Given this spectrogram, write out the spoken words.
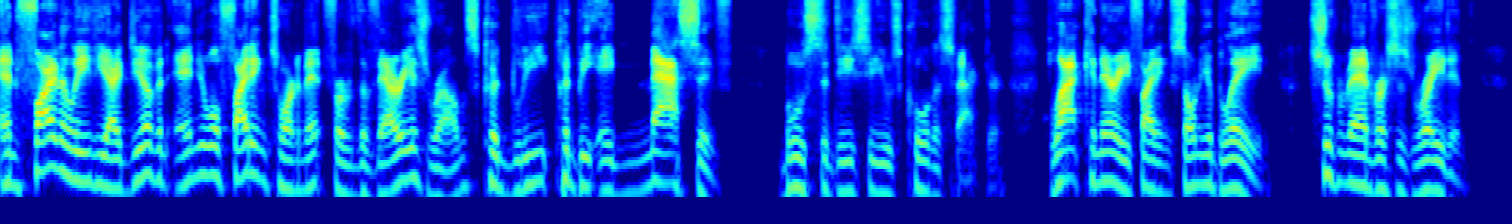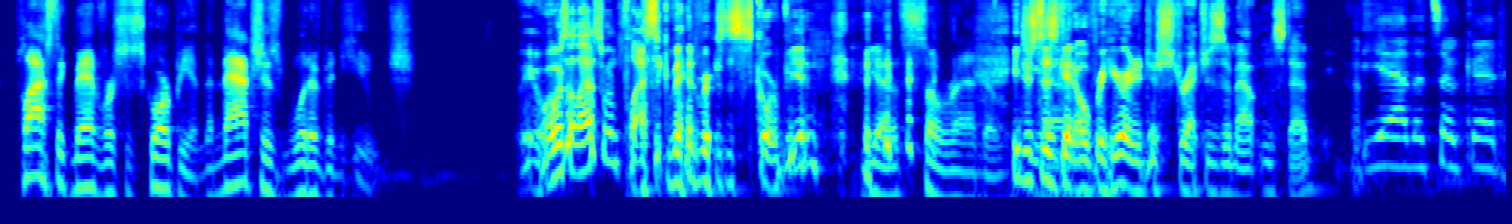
and finally, the idea of an annual fighting tournament for the various realms could lead could be a massive boost to DCU's coolness factor. Black Canary fighting Sonya Blade, Superman versus Raiden, Plastic Man versus Scorpion. The matches would have been huge. Wait, what was the last one? Plastic Man versus Scorpion? yeah, that's so random. he just yeah. does get over here and it just stretches him out instead. Yeah, that's so good.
